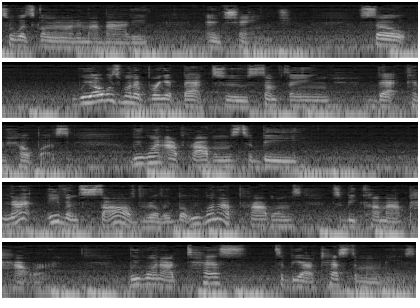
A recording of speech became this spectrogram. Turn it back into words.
to what's going on in my body and change? So we always want to bring it back to something that can help us. We want our problems to be not even solved really, but we want our problems to become our power. We want our tests to be our testimonies.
